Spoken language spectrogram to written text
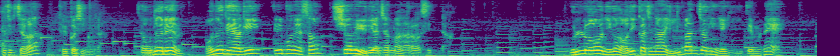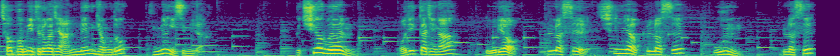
구직자가 될 것입니다. 자, 오늘은 어느 대학이 일본에서 취업에 유리한지 한번 알아봤습니다. 물론 이건 어디까지나 일반적인 얘기이기 때문에 저 범위에 들어가지 않는 경우도 분명히 있습니다. 그 취업은 어디까지나 노력 플러스 실력 플러스 운 플러스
